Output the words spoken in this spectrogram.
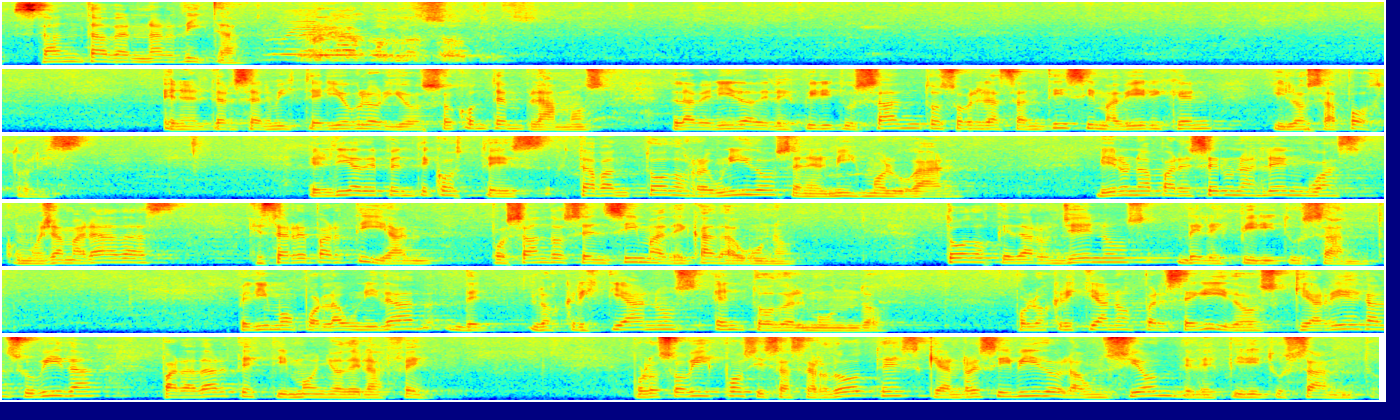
Santa Bernardita, Ruega por nosotros. En el tercer misterio glorioso contemplamos la venida del Espíritu Santo sobre la Santísima Virgen y los apóstoles. El día de Pentecostés estaban todos reunidos en el mismo lugar. Vieron aparecer unas lenguas como llamaradas que se repartían posándose encima de cada uno. Todos quedaron llenos del Espíritu Santo. Pedimos por la unidad de los cristianos en todo el mundo, por los cristianos perseguidos que arriesgan su vida para dar testimonio de la fe, por los obispos y sacerdotes que han recibido la unción del Espíritu Santo,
